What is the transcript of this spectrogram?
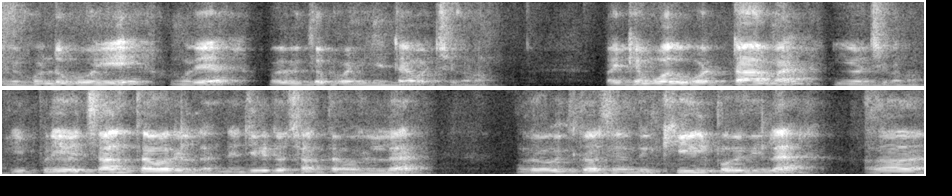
இதை கொண்டு போய் உங்களுடைய வகுத்த பதிக்கிட்ட வச்சுக்கணும். வைக்கும்போது ஒட்டாமல் நீங்கள் வச்சுக்கணும். இப்படி வச்சாலும் தவறு இல்லை நெஞ்சுக்கிட்ட வச்சாலும் தவறு இல்லை உங்கள் வகுத்து வசதி வந்து கீழ் பகுதியில் அதாவது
